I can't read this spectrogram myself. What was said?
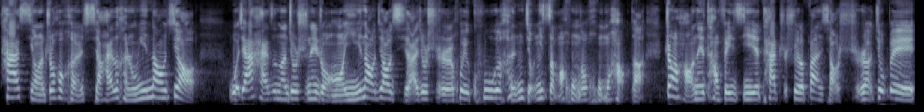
他醒了之后很小孩子很容易闹觉。我家孩子呢，就是那种一闹觉起来就是会哭个很久，你怎么哄都哄不好的。正好那趟飞机他只睡了半小时，就被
